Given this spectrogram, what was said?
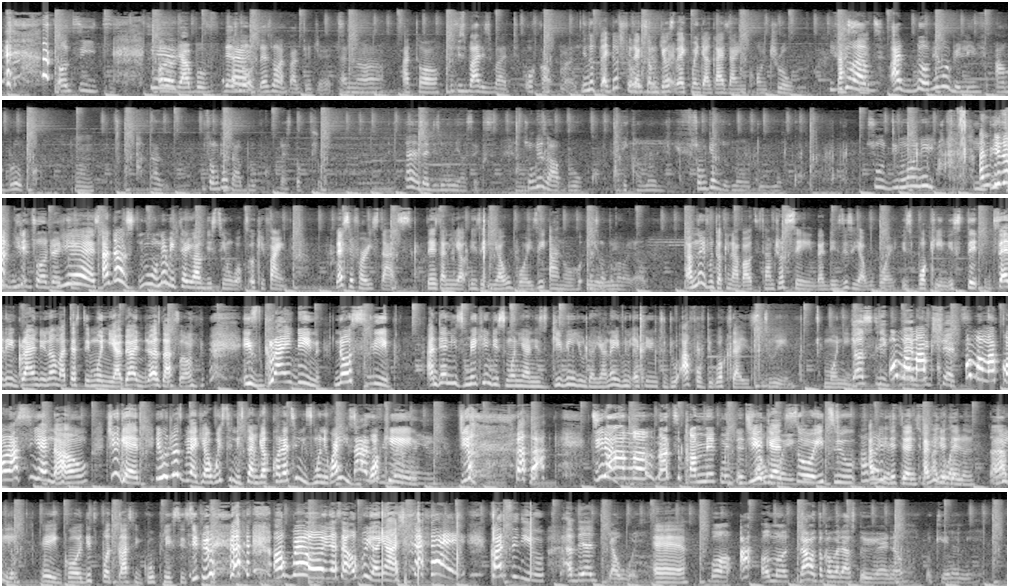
Toxicity. All of the above. There's Eh. no there's no advantage in it. I know at all. If it's bad, it's bad. Work out, man. You know, I just feel like Always some girls tired. like when their guys are in control. If That's you don't have, it. I know people believe I'm broke. Mm. That's, some girls are broke. Let's talk true. That I said is money and sex. Some girls are broke and they cannot live. Some girls do not want to work. So the money And and they they don't- give you 200k. Yes, and that's no. Let me tell you how this thing works. Okay, fine. Let's say for instance, there's an there's a Yahoo boy. Is it Anne or your- I'm not even talking about it. I'm just saying that there's this Yahoo boy. He's working. He's steady, grinding. You know my testimony. I bet just that song. he's grinding, no sleep, and then he's making this money and he's giving you that you're not even helping him to do half of the work that he's doing. Money. Just sleep. Oh, mama. big shirt. Oh, mama, Konrad here now. Do you get? He will just be like, you're wasting his time. You're collecting his money. Why he's That's working? Do you? do you? Mama, not to make me date Do you get so again. it will Have have you dated have you dated on really no. there you this podcast will go places if you open oh that's like open your yash hey continue the end, Yahoo boy. uh But I almost that will talk about that story right now. Okay, let me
